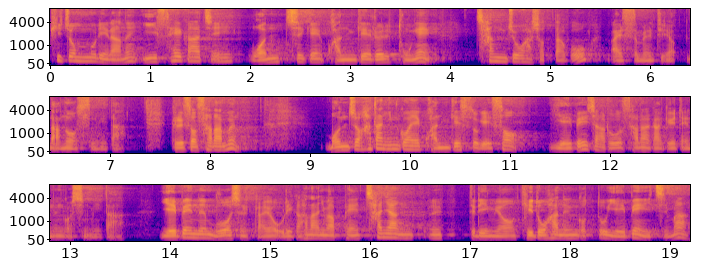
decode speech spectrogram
피조물이라는 이 세 가지 원칙의 관계를 통해 창조하셨다고 말씀을 드려 나누었습니다. 그래서 사람은 먼저 하나님과의 관계 속에서 예배자로 살아가게 되는 것입니다. 예배는 무엇일까요? 우리가 하나님 앞에 찬양을 드리며 기도하는 것도 예배이지만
